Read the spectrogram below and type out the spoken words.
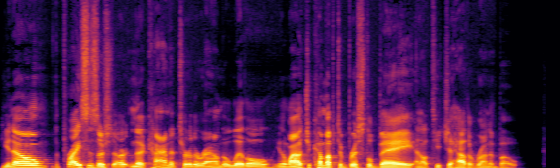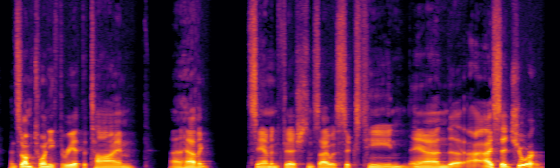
you know, the prices are starting to kind of turn around a little. You know, why don't you come up to Bristol Bay and I'll teach you how to run a boat?" And so I'm 23 at the time and haven't salmon fished since I was 16. And uh, I said, "Sure."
